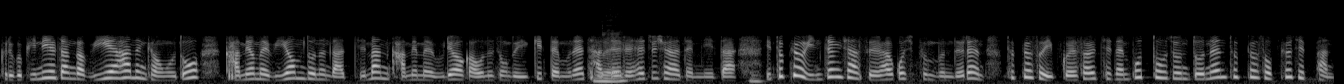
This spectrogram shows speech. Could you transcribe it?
그리고 비닐 장갑 위에 하는 경우도 감염의 위험도는 낮지만 감염의 우려가 어느 정도 있기 때문에 자제를 네. 해주셔야 됩니다. 음. 이 투표 인증샷을 하고 싶은 분들은 투표소 입구에 설치된 포토존 또는 투표소 표지판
